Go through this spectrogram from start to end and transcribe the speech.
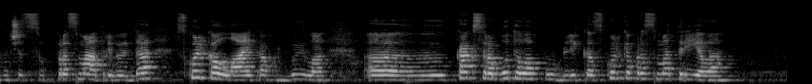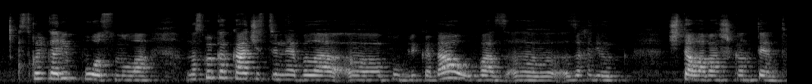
значит, просматривают, да, сколько лайков было, как сработала публика, сколько просмотрела, сколько репостнула, насколько качественная была э, публика, да, у вас э, заходила, читала ваш контент.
